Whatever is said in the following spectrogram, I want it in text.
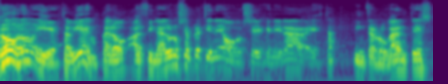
No, no, y está bien, pero al final uno siempre tiene o se genera estas interrogantes,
